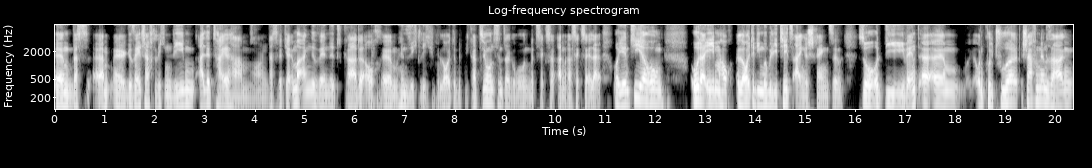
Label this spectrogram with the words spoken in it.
ähm, dass ähm, äh, gesellschaftlichen Leben alle teilhaben sollen. Das wird ja immer angewendet, gerade auch ähm, hinsichtlich Leute mit Migrationshintergrund, mit sexu anderer sexueller Orientierung oder eben auch Leute, die mobilitätseingeschränkt sind. So, und die Event- äh, ähm, und Kulturschaffenden sagen,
